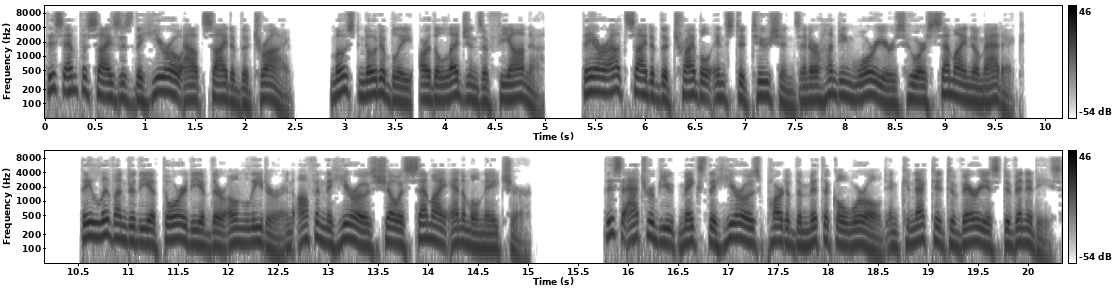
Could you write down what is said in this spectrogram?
This emphasizes the hero outside of the tribe. Most notably, are the legends of Fianna. They are outside of the tribal institutions and are hunting warriors who are semi-nomadic. They live under the authority of their own leader and often the heroes show a semi-animal nature. This attribute makes the heroes part of the mythical world and connected to various divinities.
